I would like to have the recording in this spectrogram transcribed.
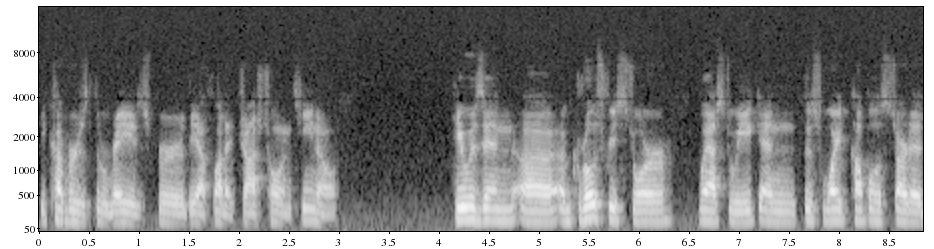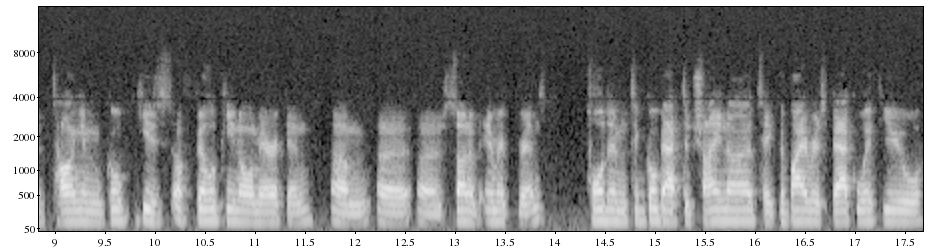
he covers the Rays for the Athletic, Josh Tolentino. He was in uh, a grocery store last week, and this white couple started telling him, "Go." He's a Filipino American, um, a, a son of immigrants. Told him to go back to China, take the virus back with you.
